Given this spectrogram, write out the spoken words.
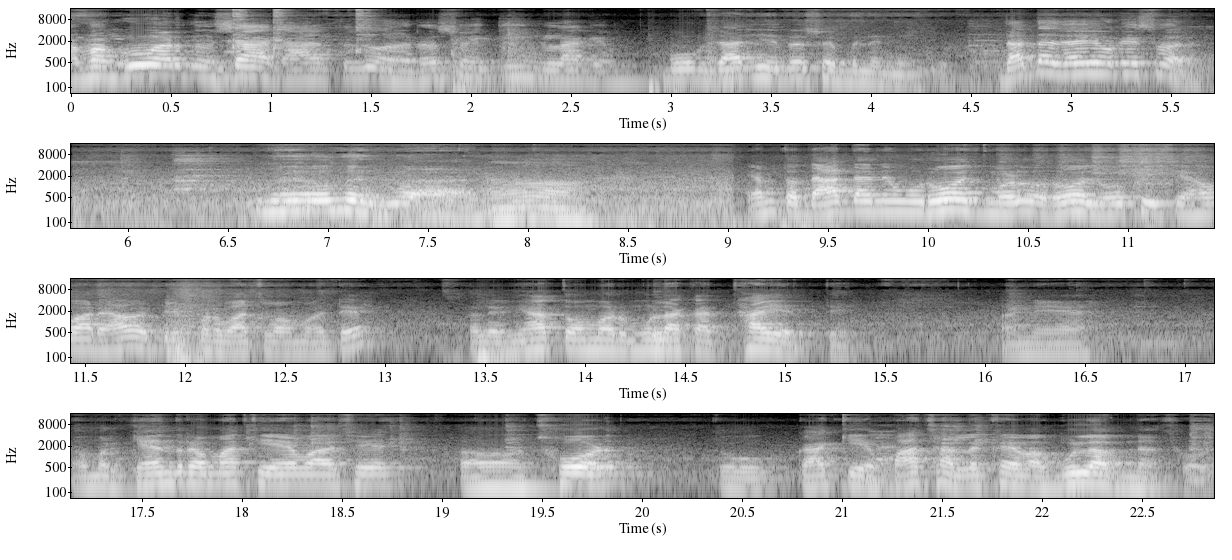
આમાં ગુવારનું શાક આ તો રસોઈ કિંગ લાગે. બહુ જાજી રસોઈ બને નહીં. દાદા જય કેશ્વર? હા. એમ તો દાદાને હું રોજ મળું રોજ ઓફિસે સવારે આવે પેપર વાંચવા માટે. એટલે ત્યાં તો અમારું મુલાકાત થાય જ તે. અને અમારા કેન્દ્રમાંથી આવ્યા છે છોડ. તો કાકીએ પાછા લખાવ્યા ગુલાબના છોડ.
